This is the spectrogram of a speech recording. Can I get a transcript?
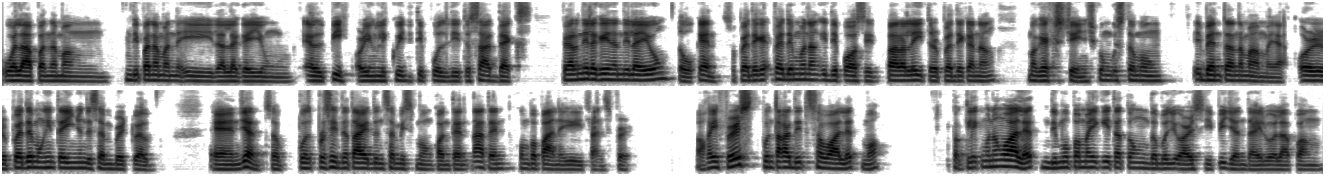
wala pa namang hindi pa naman nailalagay yung LP or yung liquidity pool dito sa DEX. Pero nilagay na nila yung token. So pwede pwede mo nang i-deposit para later pwede ka nang mag-exchange kung gusto mong ibenta na mamaya or pwede mong hintayin yung December 12. And yan, so proceed na tayo dun sa mismong content natin kung paano i-transfer. Okay, first, punta ka dito sa wallet mo. Pag-click mo ng wallet, hindi mo pa makikita tong WRCP diyan dahil wala pang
